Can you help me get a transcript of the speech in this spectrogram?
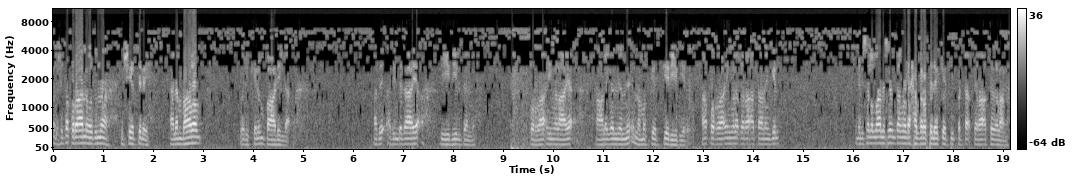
പരിശുദ്ധ ഖുർആൻ ഓതുന്ന വിഷയത്തിൽ അലംഭാവം ഒരിക്കലും പാടില്ല. അത് അതിന്റെതായ രീതിയിൽ തന്നെ ഖുറായിങ്ങളായ ആളുകളിൽ നിന്ന് നമുക്ക് എത്തിയ രീതിയിൽ. ആ ഖുറായിങ്ങളെ ഖിറാത്താണെങ്കിൽ നബി സല്ലല്ലാഹു അലൈഹി തങ്ങളുടെ ഹദ്റത്തിലേക്ക് എത്തിപ്പെട്ട ഖിറാത്തുകളാണ്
